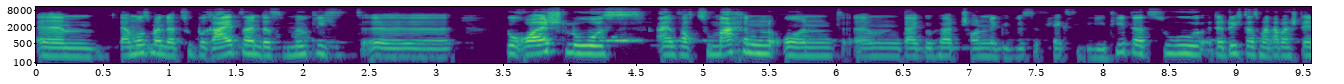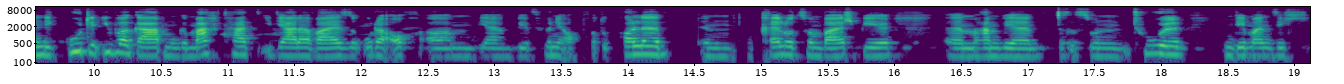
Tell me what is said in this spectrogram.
Ähm, da muss man dazu bereit sein, das möglichst äh, geräuschlos einfach zu machen und ähm, da gehört schon eine gewisse Flexibilität dazu. Dadurch, dass man aber ständig gute Übergaben gemacht hat, idealerweise oder auch, ähm, ja, wir führen ja auch Protokolle, in, in Trello zum Beispiel, ähm, haben wir, das ist so ein Tool, in dem man sich,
